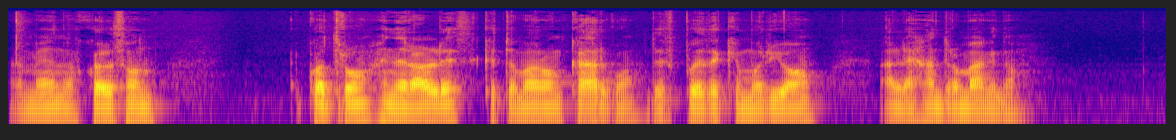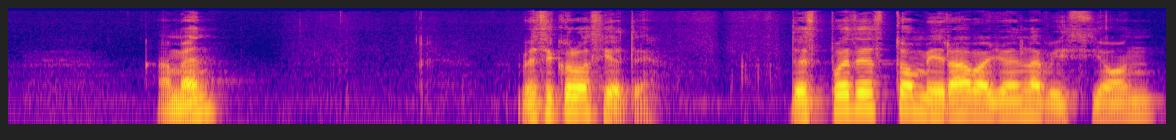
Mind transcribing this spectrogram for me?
Amén. Los cuales son cuatro generales que tomaron cargo después de que murió Alejandro Magno. Amén. Versículo 7. Después de esto miraba yo en la visión,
